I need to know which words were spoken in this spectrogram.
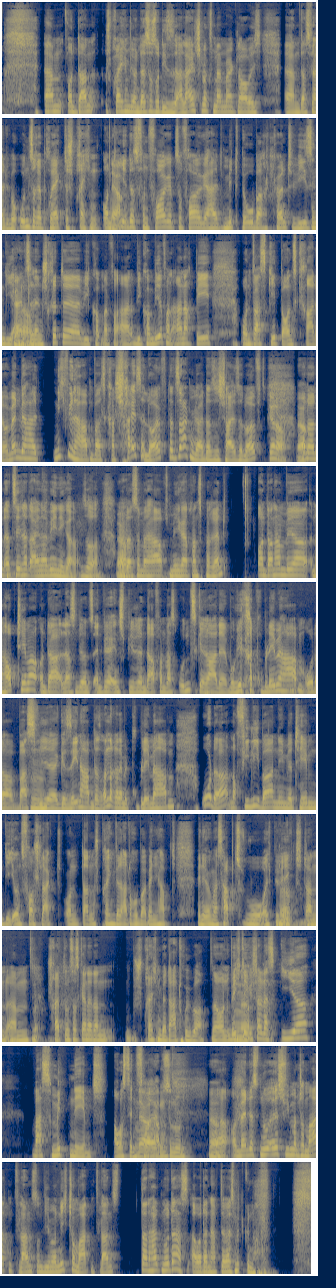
Ähm, und dann sprechen wir, und das ist so dieses Alleinstellungsmerkmal, glaube ich, ähm, dass wir halt über unsere Projekte sprechen und ja. ihr das von Folge zu Folge halt mit beobachten könnt. Wie sind die genau. einzelnen Schritte? Wie kommt man von A, wie kommen wir von A nach B? Und was geht bei uns gerade? Und wenn wir halt nicht viel haben, weil es gerade scheiße läuft, dann sagen wir halt, dass es scheiße läuft. Genau. Ja. Und dann erzählt halt einer weniger. So. Ja. Und da sind wir halt auch mega transparent. Und dann haben wir ein Hauptthema und da lassen wir uns entweder inspirieren davon, was uns gerade, wo wir gerade Probleme haben oder was mhm. wir gesehen haben, dass andere damit Probleme haben. Oder noch viel lieber nehmen wir Themen, die ihr uns vorschlagt und dann sprechen wir darüber, wenn ihr habt, wenn ihr irgendwas habt, wo euch bewegt, ja. dann ähm, ja. schreibt uns das gerne, dann sprechen wir darüber. Ne? Und wichtig ist halt, dass ihr was mitnehmt aus den ja, Folgen. Absolut. Ja. ja. Und wenn es nur ist, wie man Tomaten pflanzt und wie man nicht Tomaten pflanzt, dann halt nur das. Aber dann habt ihr was mitgenommen.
